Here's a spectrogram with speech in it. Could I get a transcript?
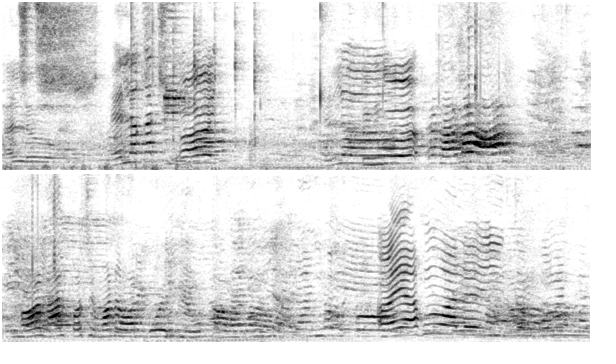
હેલો. હેલો. કચ્છી હેલો. હા લાલ પછી મને વારી કોઈ ઉતાવળ આયા શું આલે ઈ તમે કોમેન્ટમાં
